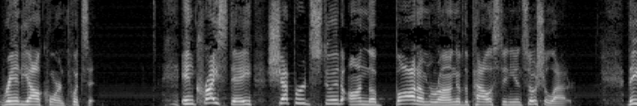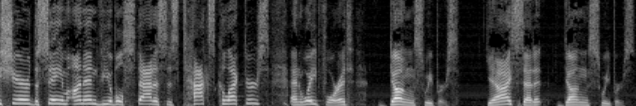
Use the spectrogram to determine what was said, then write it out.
Randy Alcorn puts it. In Christ's day, shepherds stood on the bottom rung of the Palestinian social ladder. They shared the same unenviable status as tax collectors and, wait for it, dung sweepers. Yeah, I said it, dung sweepers.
